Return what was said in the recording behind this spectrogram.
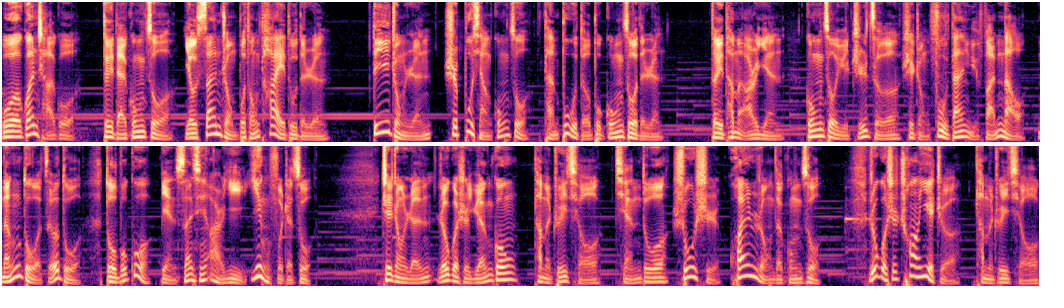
我观察过，对待工作有三种不同态度的人。第一种人是不想工作但不得不工作的人，对他们而言，工作与职责是种负担与烦恼，能躲则躲，躲不过便三心二意应付着做。这种人如果是员工，他们追求钱多、舒适、宽容的工作；如果是创业者，他们追求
